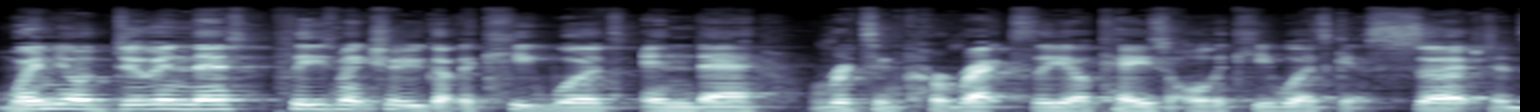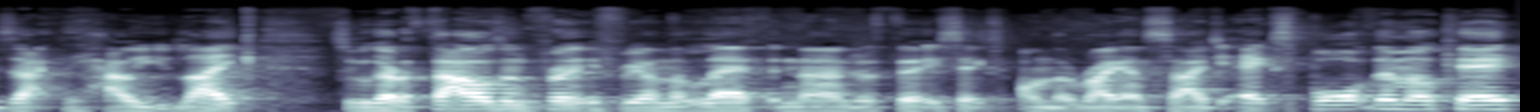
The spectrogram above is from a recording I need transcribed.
when you're doing this, please make sure you've got the keywords in there written correctly, okay? So all the keywords get searched exactly how you like. So we've got 1,033 on the left and 936 on the right-hand side. You export them, okay?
